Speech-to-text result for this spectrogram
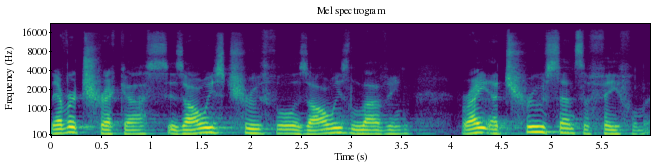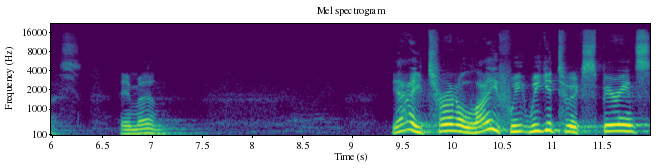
never trick us, is always truthful, is always loving, right? A true sense of faithfulness. Amen. Yeah, eternal life. We, we get to experience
